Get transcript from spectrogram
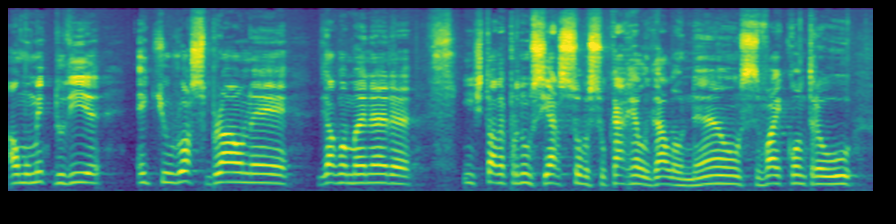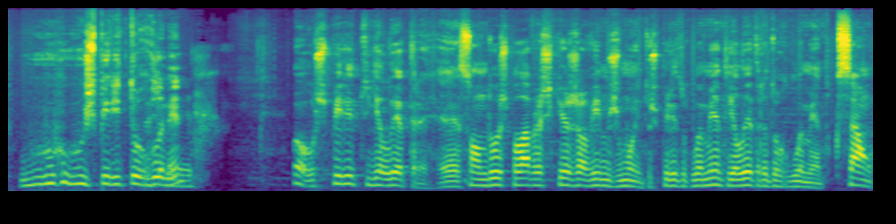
há um momento do dia em que o Ross Brown é de alguma maneira instado a pronunciar-se sobre se o carro é legal ou não, se vai contra o, o espírito do regulamento? Bom, o espírito e a letra eh, são duas palavras que hoje ouvimos muito, o espírito do regulamento e a letra do regulamento, que são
